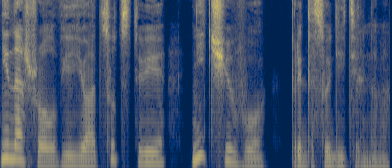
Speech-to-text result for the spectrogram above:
не нашел в ее отсутствии ничего предосудительного.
